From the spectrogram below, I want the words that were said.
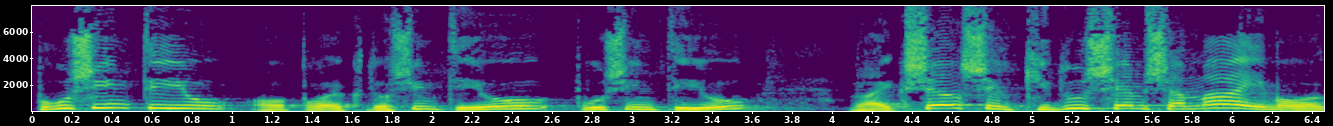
פרושים תהיו, או קדושים תהיו, פרושים תהיו. וההקשר של קידוש שם שמיים, או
